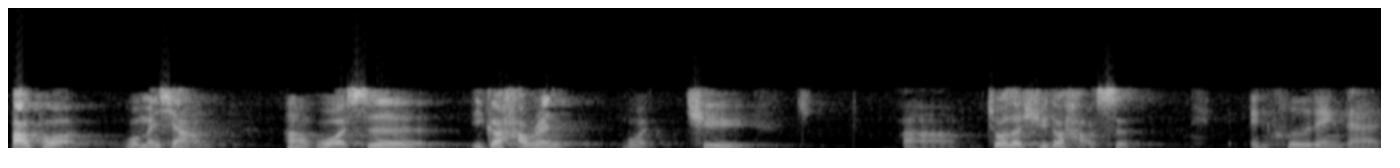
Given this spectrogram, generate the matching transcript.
包括我们想啊，我是一个好人，我去 啊、做了许多好事， including that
